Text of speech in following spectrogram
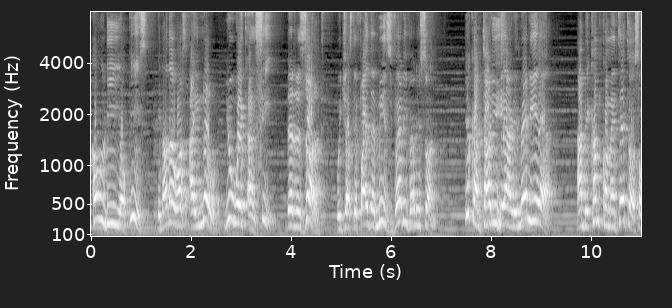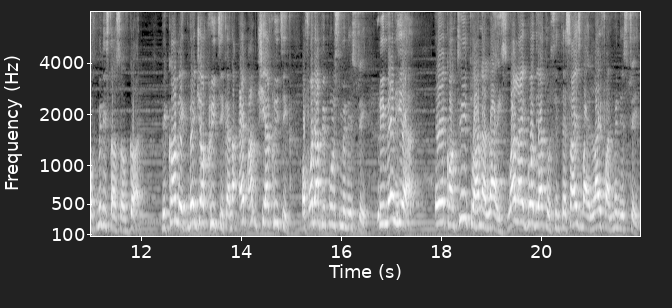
Hold ye your peace. In other words, I know. You wait and see. The result will justify the means very, very soon. You can tarry here and remain here and become commentators of ministers of God. Become a major critic and an armchair critic of other people's ministry. Remain here. and continue to analyze while I go there to synthesize my life and ministry.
